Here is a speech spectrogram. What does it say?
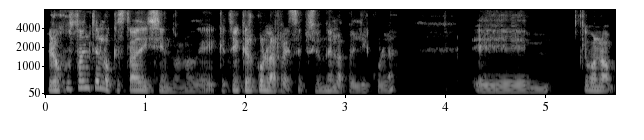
Pero justamente lo que estaba diciendo, ¿no? De que tiene que ver con la recepción de la película. Eh, que bueno,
